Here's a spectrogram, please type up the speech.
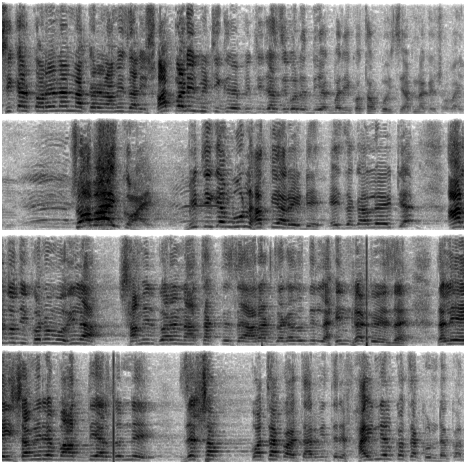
স্বীকার করেন আর না করেন, আমি জানি সব বাড়ির বিটিকে জীবনে দুই একবার এই কথা কইছি আপনাকে সবাই সবাই কয় বিটিকে মূল হাতিয়ার এইটে এই জায়গা হলো এইটা। আর যদি কোনো মহিলা স্বামীর ঘরে না থাকতে চায় আর এক জায়গায় যদি লাইন ঘাট হয়ে যায়, তাহলে এই স্বামীরে বাদ দেওয়ার জন্য যেসব কথা কয়, তার ভিতরে ফাইনাল কথা কোনটা কন?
